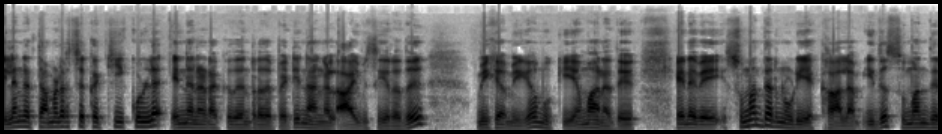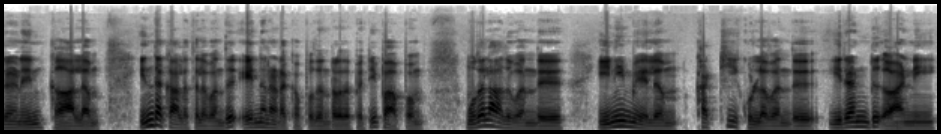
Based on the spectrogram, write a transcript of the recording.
இலங்கை தமிழரசு கட்சிக்குள்ளே என்ன நடக்குதுன்றதை பற்றி நாங்கள் ஆய்வு செய்கிறது மிக மிக முக்கியமானது. எனவே சுமந்திரனுடைய காலம் இது சுமந்திரனின் காலம். இந்த காலத்தில் வந்து என்ன நடக்க போகுதுன்றதை பற்றி பார்ப்போம். முதலாவது வந்து இனிமேலும் கட்சிக்குள்ளே வந்து இரண்டு அணி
